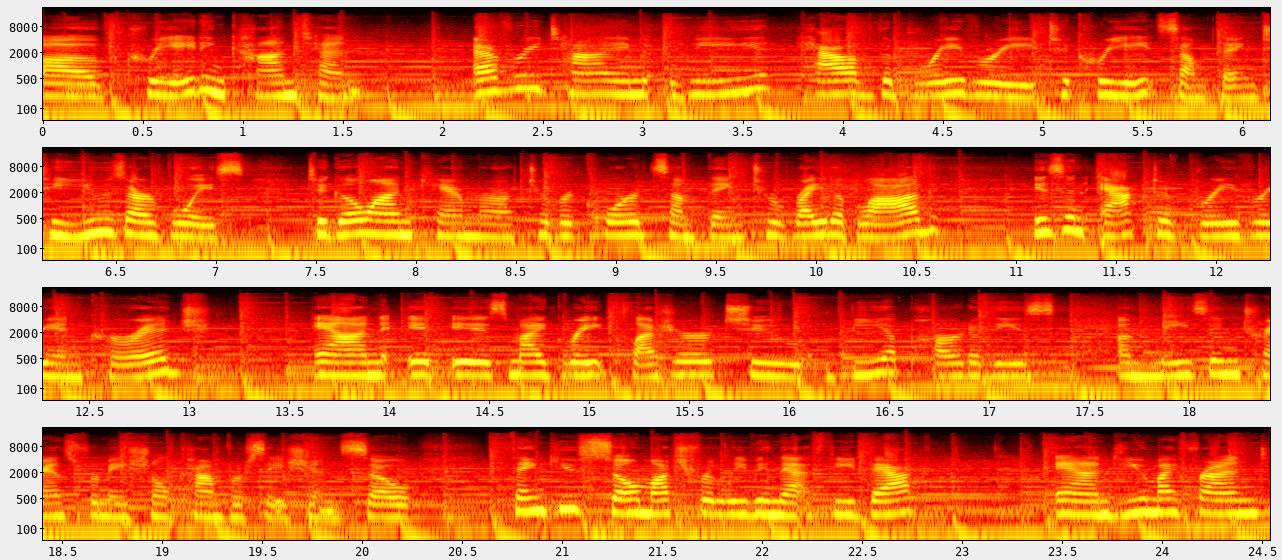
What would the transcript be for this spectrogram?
of creating content every time we have the bravery to create something, to use our voice, to go on camera, to record something, to write a blog, is an act of bravery and courage. And it is my great pleasure to be a part of these amazing transformational conversations. So, thank you so much for leaving that feedback. And you, my friend,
